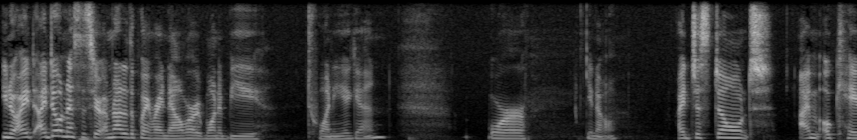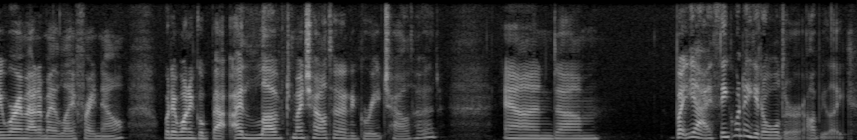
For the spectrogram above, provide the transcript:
you know, I I don't necessarily I'm not at the point right now where I'd want to be 20 again or you know, I just don't I'm okay where I'm at in my life right now. Would I want to go back? I loved my childhood. I had a great childhood. And um but yeah, I think when I get older, I'll be like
